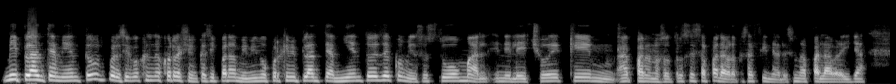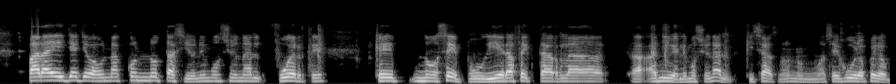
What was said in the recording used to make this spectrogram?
mi planteamiento, por eso digo que es una corrección casi para mí mismo, porque mi planteamiento desde el comienzo estuvo mal en el hecho de que mm, ah, para nosotros esa palabra, pues al final es una palabra y ya, para ella lleva una connotación emocional fuerte que, no sé, pudiera afectarla a, nivel emocional, quizás, ¿no? ¿no? No aseguro, pero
